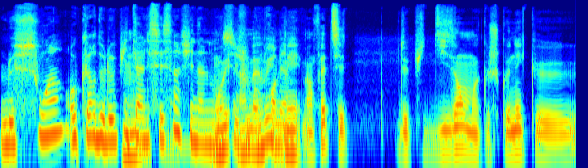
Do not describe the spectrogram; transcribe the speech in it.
le soin au cœur de l'hôpital, mmh. c'est ça finalement, oui, si ah je bah comprends oui, bien. Mais en fait, c'est depuis dix ans moi que je connais que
